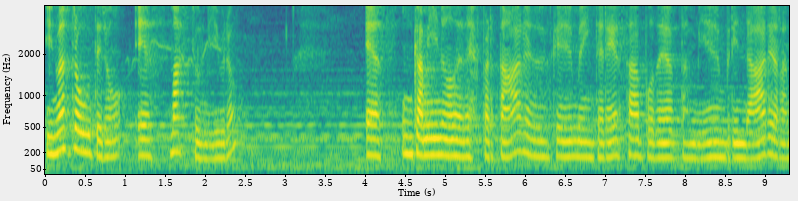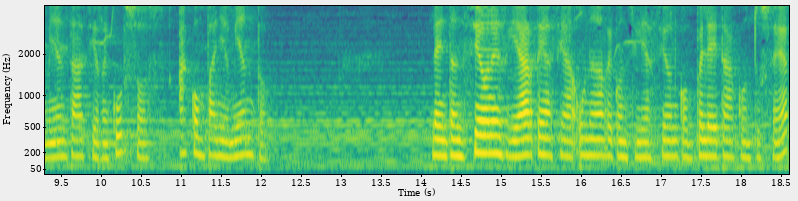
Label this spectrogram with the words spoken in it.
Y nuestro útero es más que un libro, es un camino de despertar en el que me interesa poder también brindar herramientas y recursos, acompañamiento. La intención es guiarte hacia una reconciliación completa con tu ser,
